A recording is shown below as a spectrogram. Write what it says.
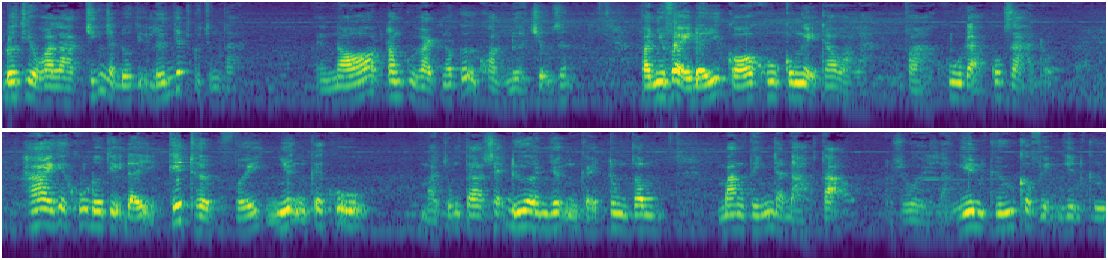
Đô thị Hòa Lạc chính là đô thị lớn nhất của chúng ta. Nó trong quy hoạch nó cỡ khoảng nửa triệu dân. Và như vậy đấy có khu công nghệ cao Hòa Lạc và khu đại quốc gia Hà Nội. Hai cái khu đô thị đấy kết hợp với những cái khu mà chúng ta sẽ đưa những cái trung tâm mang tính là đào tạo rồi là nghiên cứu các viện nghiên cứu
